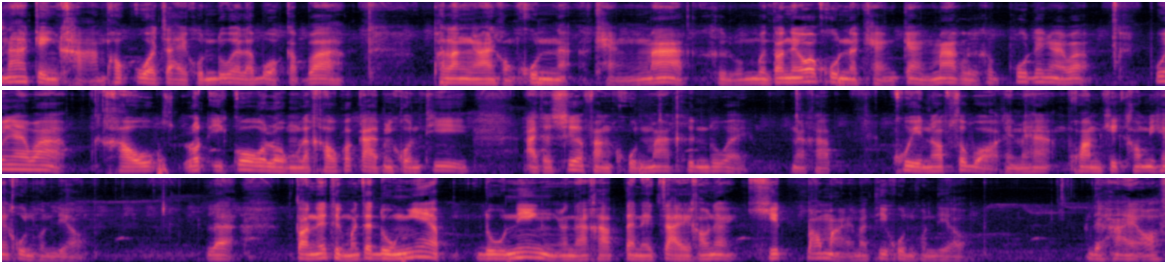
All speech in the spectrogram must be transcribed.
หน้าเกรงขามเขากลัวใจคุณด้วยแล้วบวกกับว่า พลังงานของคุณน่ะแข็งมากคือเหมือนตอนนี้ว่าคุณน่ะแข็งแกร่งมากหรือเขาพูดได้ไงว่า พูดง่ายว่าเขาลดอีโก้ลงแล้วเขาก็กลายเป็นคนที่อาจจะเชื่อฟังคุณมากขึ้นด้วยนะครับ Queen of Swords เห็นไหมฮะความคิดเขามีแค่คุณคนเดียว และตอนนี้ถึงมันจะดูเงียบดูนิ่งนะครับ แต่ในใจเขาเนี่ยคิดเป้าหมายมาที่คุณคนเดียว The High of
